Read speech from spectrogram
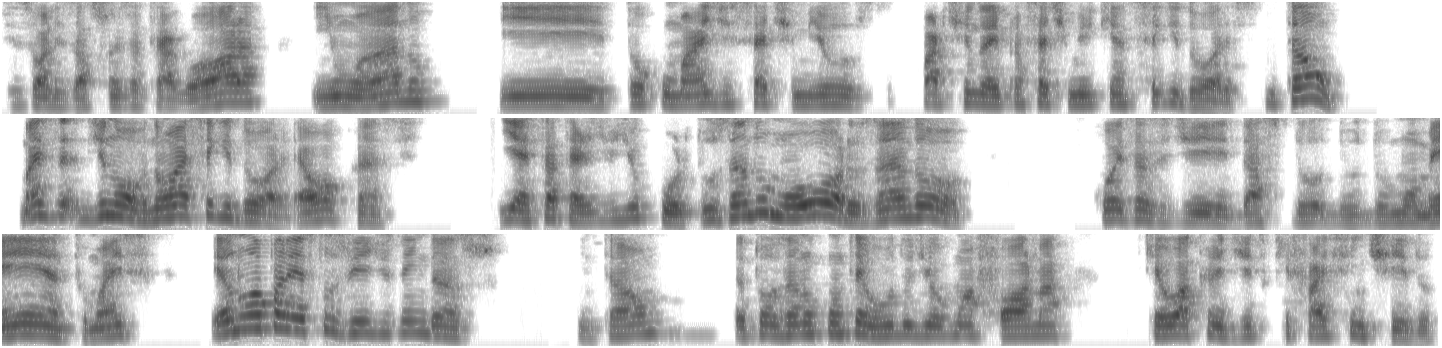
visualizações até agora, em um ano, e estou com mais de 7 mil, partindo aí para 7.500 seguidores. Então, mas, de novo, não é seguidor, é o alcance. E é estratégia de vídeo curto, usando humor, usando coisas de, das, do, do, do, momento, mas eu não apareço nos vídeos nem danço. Então, eu estou usando conteúdo de alguma forma que eu acredito que faz sentido.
